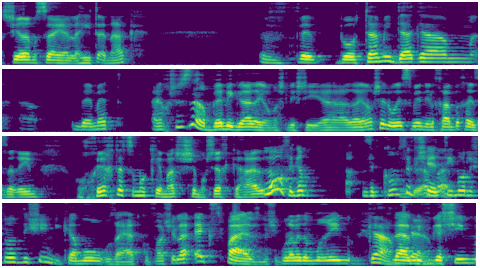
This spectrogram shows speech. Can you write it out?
שיר הנושא היה להיט ענק, ובאותה מידה גם, באמת, אני חושב שזה הרבה בגלל היום השלישי, הרעיון של וויל סמית נלחם בחייזרים, הוכיח את עצמו כמשהו שמושך קהל. לא, זה גם, זה קונספט זה שהתאים. מאוד לשנות ה-90, כי כאמור זה היה התקופה של ה X-Files, ושכולם מדברים, גם, אתה יודע, על כן. מפגשים,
